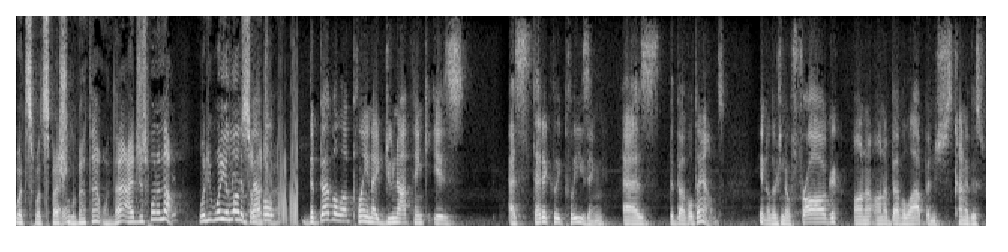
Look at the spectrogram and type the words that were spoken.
What's what's special about that one? That I just want to know. What do you, what do you love the so bevel, much about it? the bevel up plane, I do not think is aesthetically pleasing as the Bevel Downs. You know, there's no frog on a, on a Bevel Up, and it's just kind of this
